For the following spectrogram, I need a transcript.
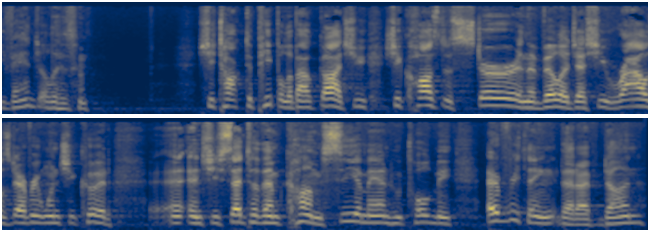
Evangelism. She talked to people about God. She, she caused a stir in the village as she roused everyone she could and she said to them, Come, see a man who told me everything that I've done.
